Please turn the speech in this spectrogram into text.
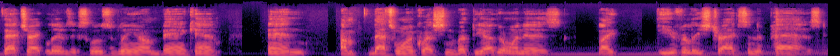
That track lives exclusively on Bandcamp, and um, that's one question. But the other one is like you've released tracks in the past,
